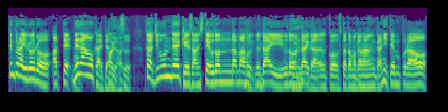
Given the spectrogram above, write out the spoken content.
天ぷらいろいろあって、値段を書いてあります。はいはだから自分で計算して、うどん玉ふ、大、うどん大はいか、こう、二玉かなんかに天ぷらを、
